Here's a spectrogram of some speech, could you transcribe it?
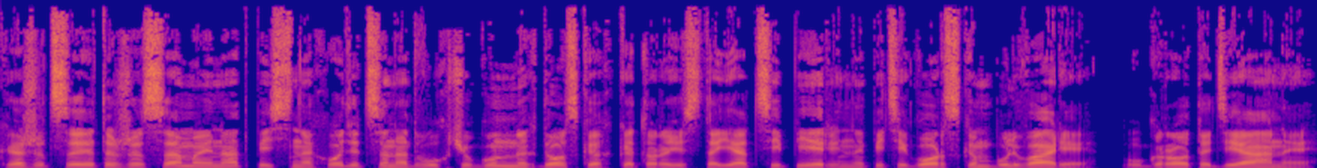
Кажется, эта же самая надпись находится на двух чугунных досках, которые стоят теперь на Пятигорском бульваре, у грота Дианы,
